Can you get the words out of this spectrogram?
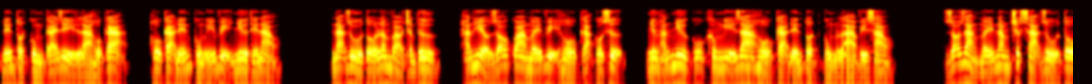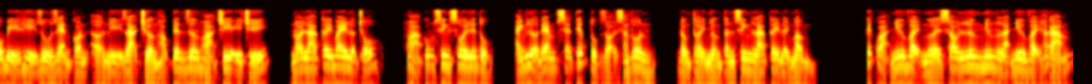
đến tột cùng cái gì là hô cả hô cả đến cùng ý vị như thế nào? Nạ dù tổ lâm vào chầm tư, hắn hiểu rõ qua mấy vị hổ cả cố sự, nhưng hắn như cũng không nghĩ ra hổ cả đến tột cùng là vì sao. Rõ ràng mấy năm trước xạ dù tô bị hỉ dù rèn còn ở nhị dạ trường học tuyên dương hỏa chi ý chí, nói là cây bay lựa chỗ hỏa cũng sinh sôi liên tục, ánh lửa đem sẽ tiếp tục dọi sáng thôn, đồng thời nhường tân sinh lá cây nảy mầm. Kết quả như vậy người sau lưng nhưng là như vậy hắc ám,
